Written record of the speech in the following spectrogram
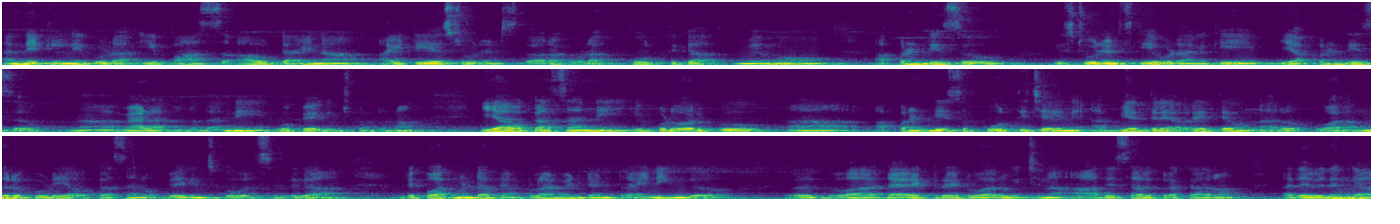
అన్నిటిని కూడా ఈ పాస్ అవుట్ అయిన ఐటీఐ స్టూడెంట్స్ ద్వారా కూడా పూర్తిగా మేము అప్రెంటిస్ ఈ స్టూడెంట్స్కి ఇవ్వడానికి ఈ అప్రెంటిస్ మేళా అన్నదాన్ని ఉపయోగించుకుంటున్నాం. ఈ అవకాశాన్ని ఇప్పటి వరకు అప్రెంటిస్ పూర్తి చేయని అభ్యర్థులు ఎవరైతే ఉన్నారో వారందరూ కూడా ఈ అవకాశాన్ని ఉపయోగించుకోవాల్సిందిగా department of employment and training directorate వారు ఇచ్చిన ఆదేశాల ప్రకారం అదేవిధంగా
